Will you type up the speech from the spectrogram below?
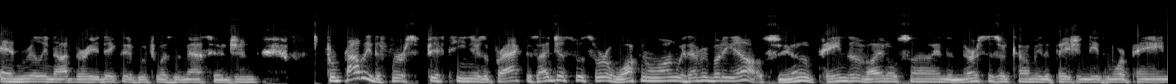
and really not very addictive, which was the message. And for probably the first 15 years of practice, I just was sort of walking along with everybody else. You know, pain's a vital sign. The nurses are telling me the patient needs more pain.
